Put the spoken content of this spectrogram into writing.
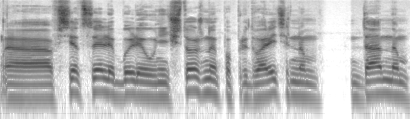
э, все цели были уничтожены по предварительным данным.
